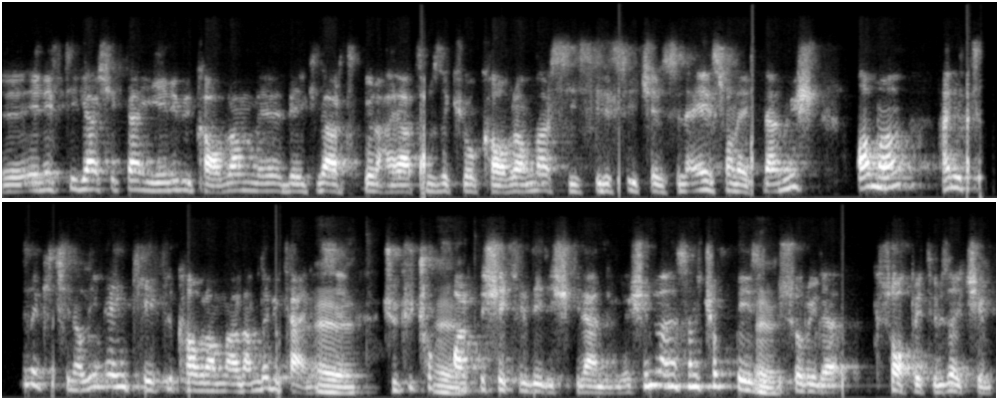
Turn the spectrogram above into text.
e, NFT gerçekten yeni bir kavram ve belki de artık böyle hayatımızdaki o kavramlar silsilesi içerisine en son eklenmiş. Ama hani tırnak için alayım en keyifli kavramlardan da bir tanesi. Evet. Çünkü çok evet. farklı şekilde ilişkilendiriliyor. Şimdi ben sana çok basic evet. bir soruyla sohbetimizi açayım.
